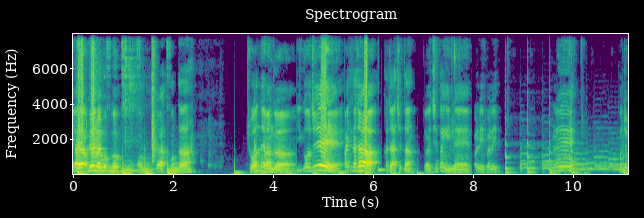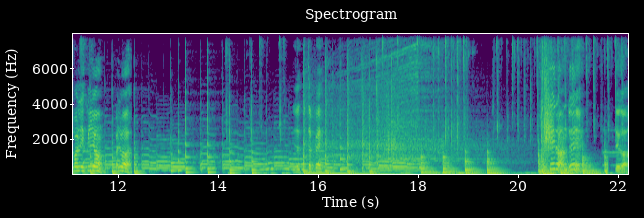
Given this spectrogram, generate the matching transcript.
야야 배우지 말고 어어자 고맙다 좋았네 방금. 이거지? 파이팅 가자. 가자 채땅. 야 채땅이 있네. 빨리 빨리. 빨리. 던져 빨리. 끌려. 빨리 와. 이제 이따 빼. 힐게이를 안돼. 내가.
